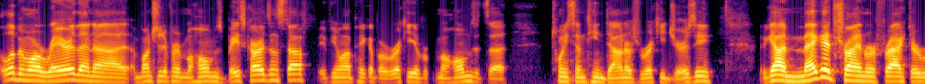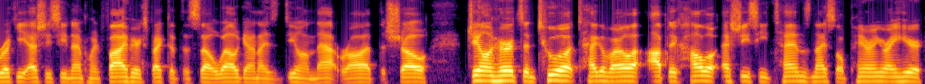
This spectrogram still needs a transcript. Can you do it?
a little bit more rare than uh, a bunch of different Mahomes base cards and stuff. If you want to pick up a rookie of Mahomes, it's a 2017 Donruss rookie jersey. We got a Megatron refractor rookie SGC 9.5 here. Expected to sell well. Got a nice deal on that raw at the show. Jalen Hurts and Tua Tagovailoa optic holo SGC 10s. Nice little pairing right here.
